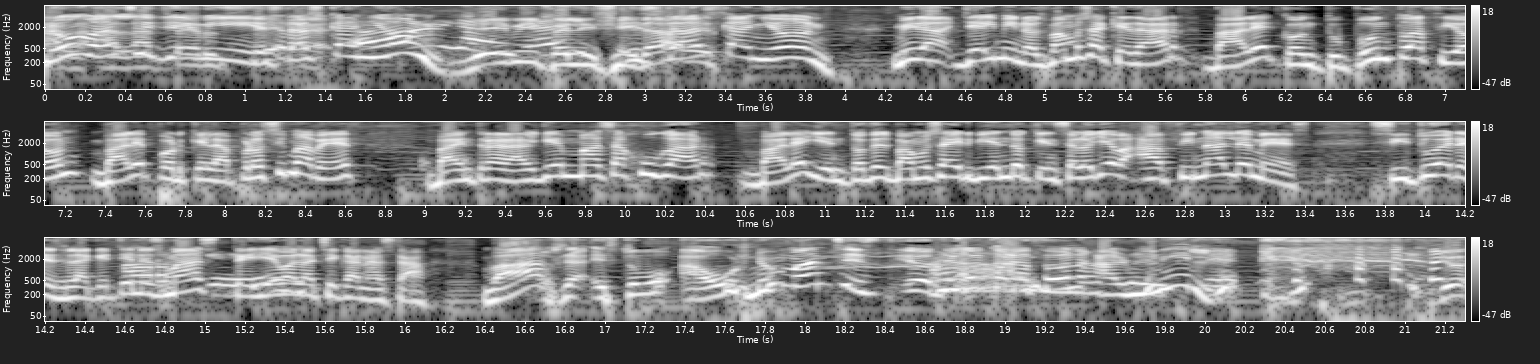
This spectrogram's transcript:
No manches, Jamie, tercera. estás cañón. Jamie, felicidades. Estás cañón. Mira, Jamie, nos vamos a quedar, ¿vale? Con tu puntuación, ¿vale? Porque la próxima vez va a entrar alguien más a jugar, ¿vale? Y entonces vamos a ir viendo quién se lo lleva. A final de mes, si tú eres la que tienes más, Ok. te lleva la chicanasta. ¿Va? O sea, estuvo a uno. no manches, tío, tengo el corazón al mil. Yo,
